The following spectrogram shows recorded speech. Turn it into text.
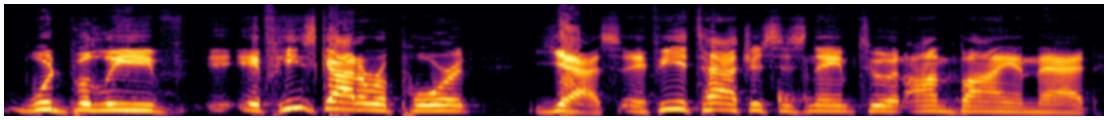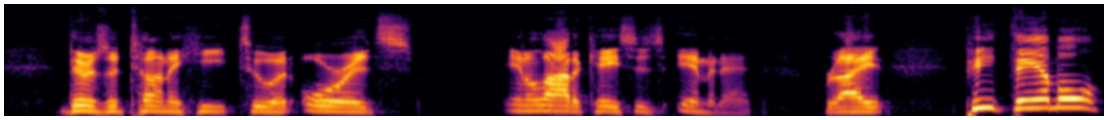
would believe if he's got a report, yes. If he attaches his name to it, I'm buying that. There's a ton of heat to it, or it's in a lot of cases imminent, right? Pete Thamel,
